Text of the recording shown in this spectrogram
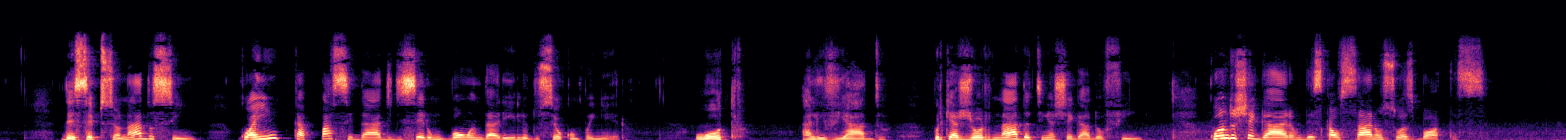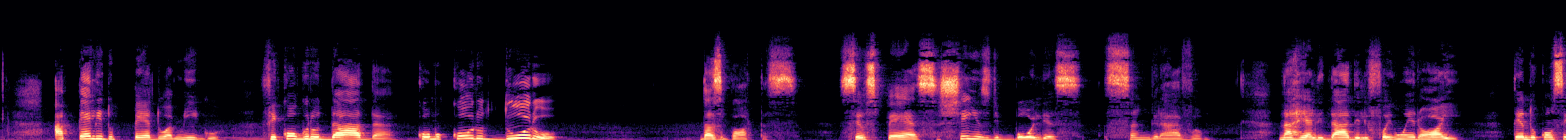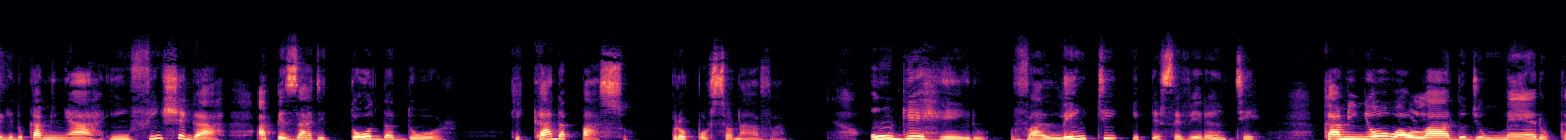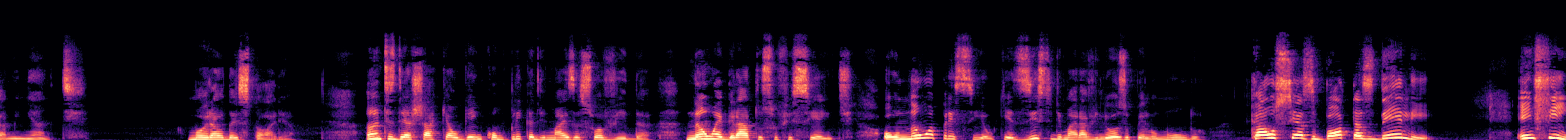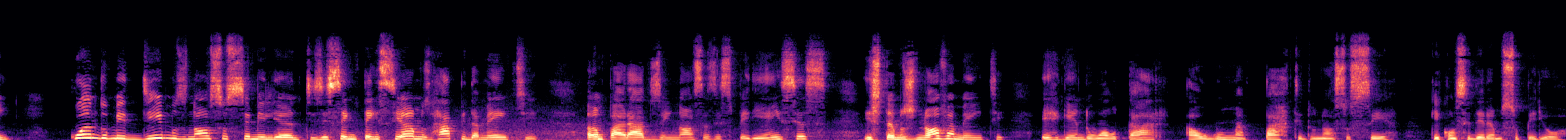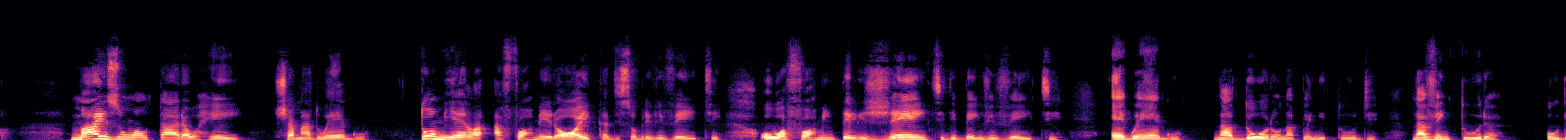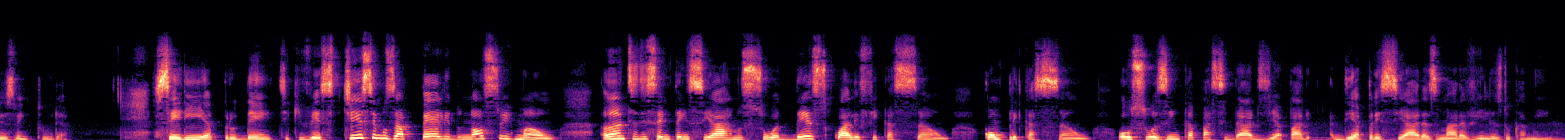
decepcionado sim, com a incapacidade de ser um bom andarilho do seu companheiro. O outro, aliviado, porque a jornada tinha chegado ao fim. Quando chegaram, descalçaram suas botas. A pele do pé do amigo ficou grudada como couro duro das botas. Seus pés, cheios de bolhas, sangravam. Na realidade, ele foi um herói tendo conseguido caminhar e enfim chegar, apesar de toda dor que cada passo proporcionava. Um guerreiro valente e perseverante caminhou ao lado de um mero caminhante. Moral da história. Antes de achar que alguém complica demais a sua vida, não é grato o suficiente ou não aprecia o que existe de maravilhoso pelo mundo, calce as botas dele. Enfim, quando medimos nossos semelhantes e sentenciamos rapidamente, amparados em nossas experiências, estamos novamente erguendo um altar a alguma parte do nosso ser que consideramos superior. Mais um altar ao rei chamado ego. Tome ela a forma heróica de sobrevivente ou a forma inteligente de bem-vivente. Ego é ego, na dor ou na plenitude, na ventura ou desventura. Seria prudente que vestíssemos a pele do nosso irmão antes de sentenciarmos sua desqualificação, complicação ou suas incapacidades de, de apreciar as maravilhas do caminho.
